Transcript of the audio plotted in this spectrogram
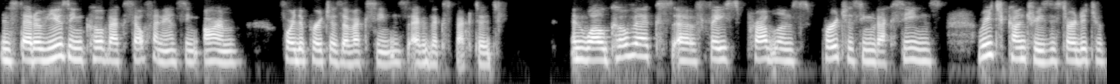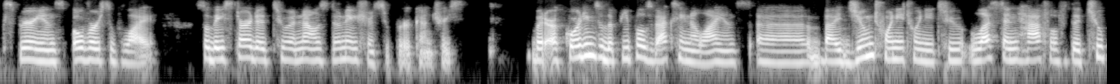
instead of using COVAX self-financing arm for the purchase of vaccines as expected. And while COVAX uh, faced problems purchasing vaccines, rich countries started to experience oversupply. So they started to announce donations to poor countries. But according to the People's Vaccine Alliance, uh, by June 2022, less than half of the 2.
